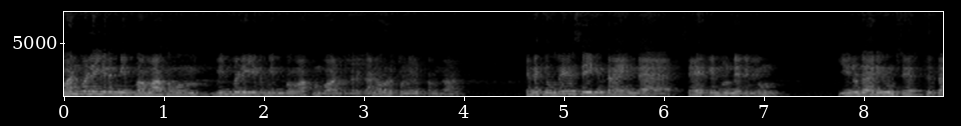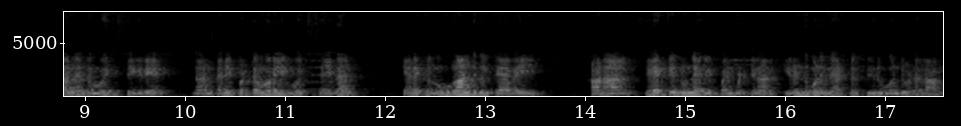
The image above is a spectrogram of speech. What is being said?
மண்வெளியிலும் இன்பமாகவும் விண்வெளியிலும் இன்பமாகவும் வாழ்வதற்கான ஒரு தொழில்நுட்பம் தான் எனக்கு உதவி செய்கின்ற இந்த செயற்கை நுண்ணறிவும் என்னுடைய அறிவும் சேர்த்து தான் இந்த முயற்சி செய்கிறேன். நான் தனிப்பட்ட முறையில் முயற்சி செய்தால் எனக்கு நூறு ஆண்டுகள் தேவை. ஆனால் செயற்கை நுண்ணறிவை பயன்படுத்தினால் இரண்டு மணி நேரத்தில் தீர்வு கண்டு விடலாம்.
